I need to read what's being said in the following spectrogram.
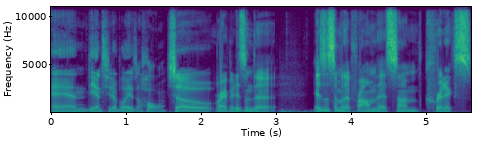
and the NCAA as a whole. So Right, but isn't the isn't some of the problem that some critics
